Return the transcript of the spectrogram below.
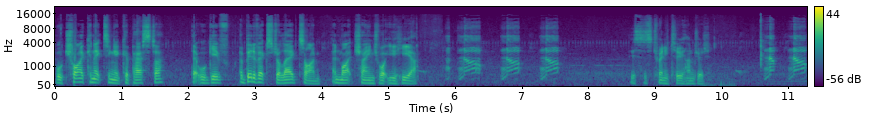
We'll try connecting a capacitor that will give a bit of extra lag time and might change what you hear. No! No! No! This is 2200. No! No!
